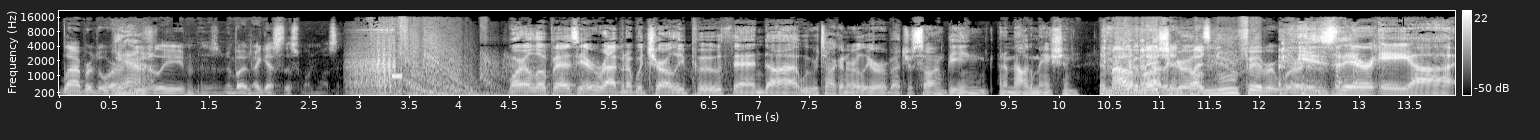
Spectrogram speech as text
Labrador. Yeah. Usually, but I guess this one wasn't. Mario Lopez here, wrapping up with Charlie Puth, and uh, we were talking earlier about your song being an amalgamation. Amalgamation, of, the my new favorite word. Is there a? Uh,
